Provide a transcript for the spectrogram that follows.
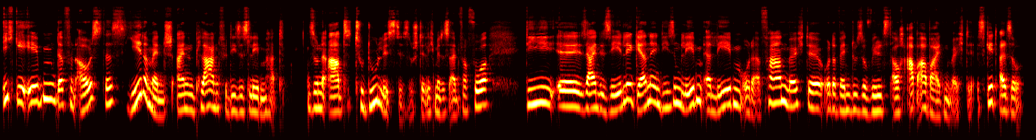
ich gehe eben davon aus, dass jeder Mensch einen Plan für dieses Leben hat. So eine Art To-Do-Liste, so stelle ich mir das einfach vor, die äh, seine Seele gerne in diesem Leben erleben oder erfahren möchte oder wenn du so willst, auch abarbeiten möchte. Es geht also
